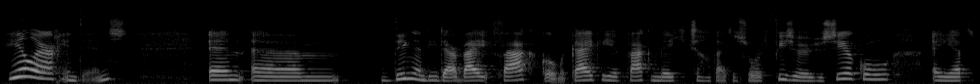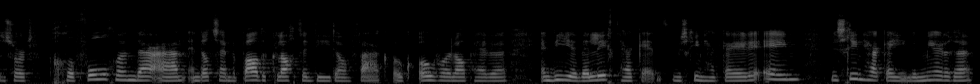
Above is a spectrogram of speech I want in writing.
heel erg intens. En um, dingen die daarbij vaak komen kijken. Je hebt vaak een beetje, ik zeg altijd, een soort visueuze cirkel. En je hebt een soort gevolgen daaraan. En dat zijn bepaalde klachten die dan vaak ook overlap hebben. En die je wellicht herkent. Misschien herken je er één, misschien herken je er meerdere.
